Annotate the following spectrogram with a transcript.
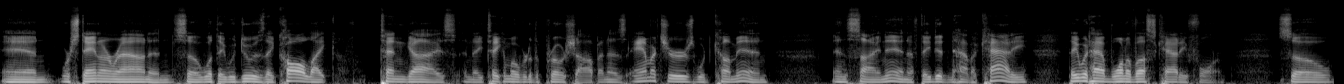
and we're standing around. And so what they would do is they call like ten guys, and they take them over to the pro shop. And as amateurs would come in, and sign in, if they didn't have a caddy, they would have one of us caddy for them. So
